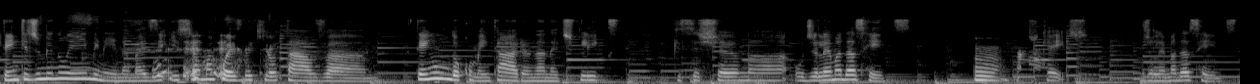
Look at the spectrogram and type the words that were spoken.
Tem que diminuir, menina, mas isso é uma coisa que eu tava. Tem um documentário na Netflix que se chama O Dilema das Redes. Hum. Acho que é isso. O dilema das redes.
